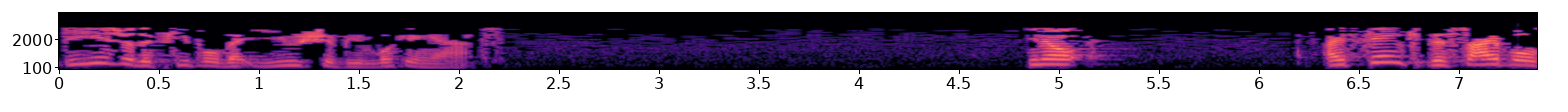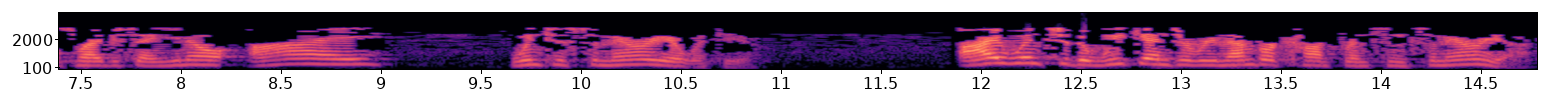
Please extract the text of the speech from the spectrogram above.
These are the people that you should be looking at. You know, I think disciples might be saying, you know, I went to Samaria with you. I went to the Weekend to Remember conference in Samaria,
